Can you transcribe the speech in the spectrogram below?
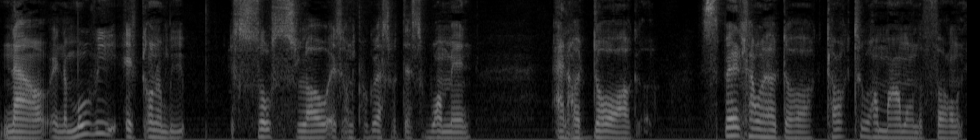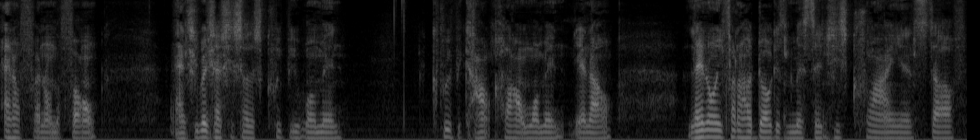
Now, in the movie, it's gonna be so slow. It's gonna progress with this woman and her dog, spend time with her dog, talk to her mom on the phone and her friend on the phone, and she mentioned she saw this creepy woman, creepy clown, clown woman, you know. Later on, you find out her dog is missing. She's crying and stuff,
